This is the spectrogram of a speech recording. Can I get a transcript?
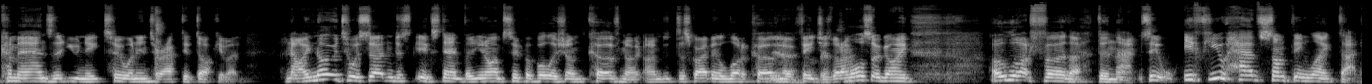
commands that you need to an interactive document. Now, I know to a certain extent that, you know, I'm super bullish on Curvenote. I'm describing a lot of Curve Yeah, Note features, but I'm it. also going a lot further than that. See, if you have something like that,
